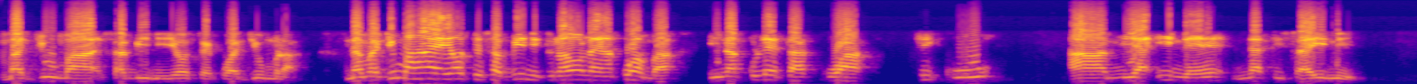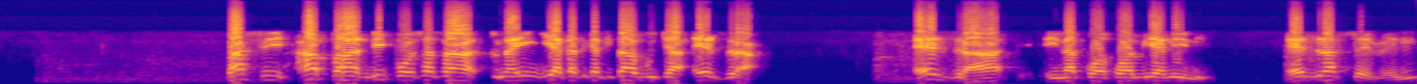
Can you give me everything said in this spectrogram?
majuma sabini yote kwa jumla na majuma haya yote sabini tunaona ya kwamba inakuleta kwa siku uh, mia nne na tisaini. Basi hapa ndipo sasa tunaingia katika kitabu cha Ezra. Ezra inakuwa kuambia nini? Ezra 7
